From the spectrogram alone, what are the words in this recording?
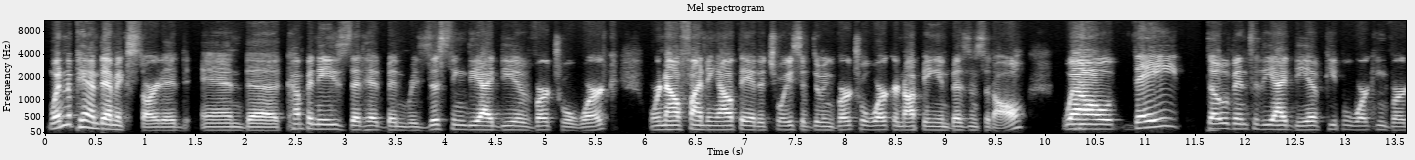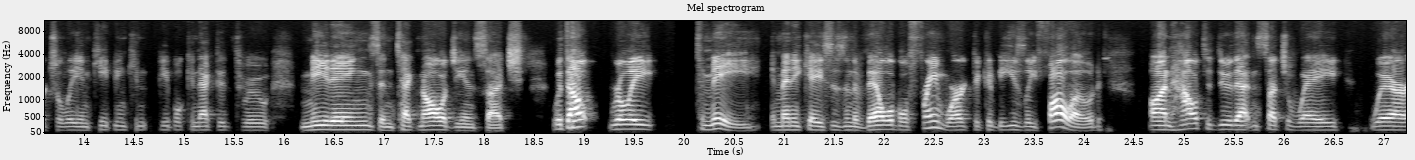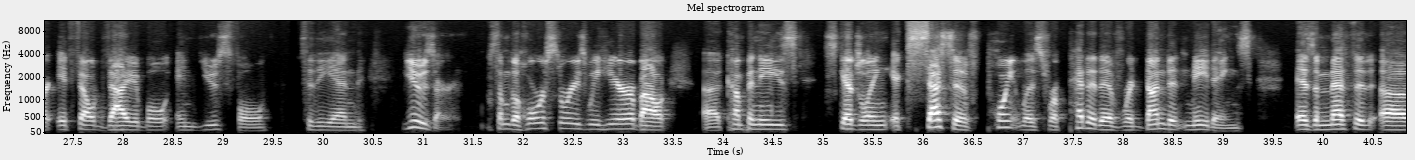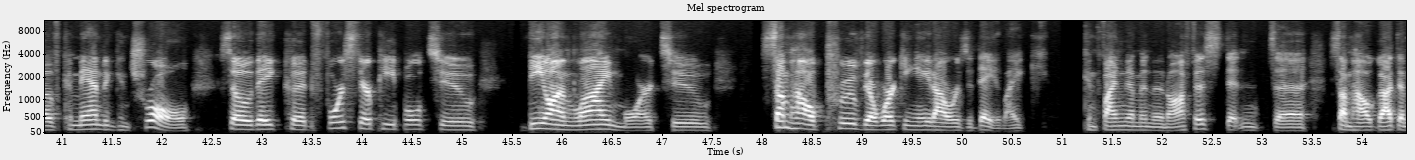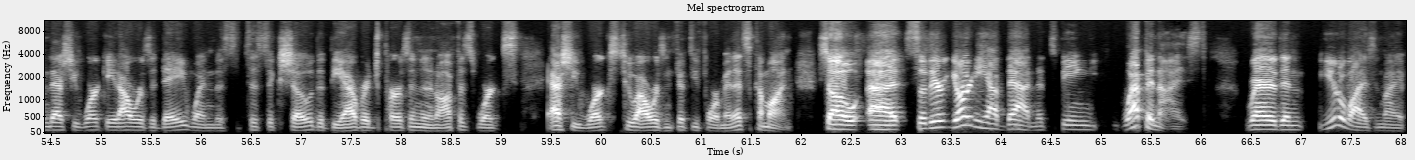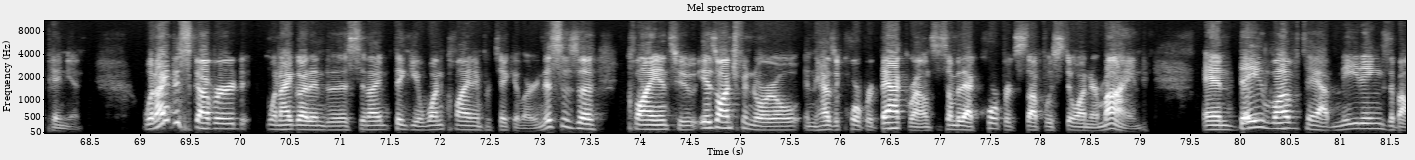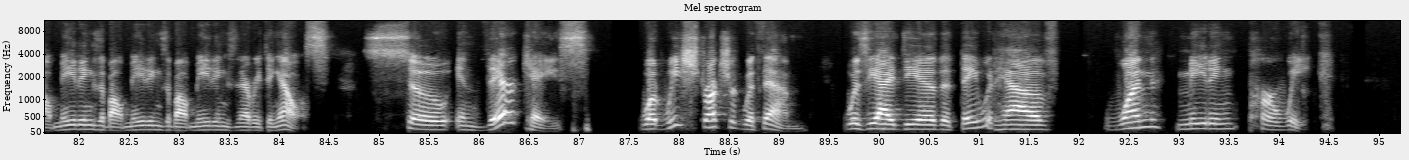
When the pandemic started, and uh, companies that had been resisting the idea of virtual work were now finding out they had a choice of doing virtual work or not being in business at all. Well, they dove into the idea of people working virtually and keeping con- people connected through meetings and technology and such without really to me, in many cases, an available framework that could be easily followed on how to do that in such a way where it felt valuable and useful to the end user. Some of the horror stories we hear about uh, companies scheduling excessive, pointless, repetitive, redundant meetings as a method of command and control so they could force their people to be online more to somehow prove they're working eight hours a day, like confining them in an office didn't uh, somehow got them to actually work eight hours a day when the statistics show that the average person in an office works actually works two hours and 54 minutes? Come on. So uh, so there you already have that and it's being weaponized rather than utilized in my opinion what I discovered when I got into this, and I'm thinking of one client in particular, and this is a client who is entrepreneurial and has a corporate background. So some of that corporate stuff was still on their mind. And they love to have meetings about meetings, about meetings, about meetings, and everything else. So in their case, what we structured with them was the idea that they would have one meeting per week.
